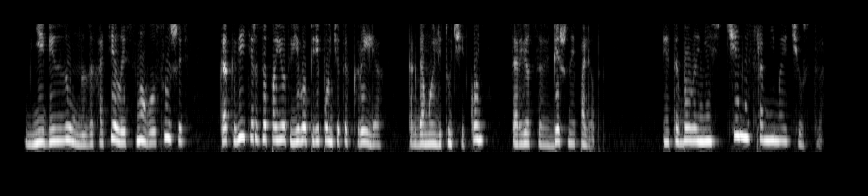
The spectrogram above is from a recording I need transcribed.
Мне безумно захотелось снова услышать, как ветер запоет в его перепончатых крыльях, когда мой летучий конь сорвется в бешеный полет. Это было ни с чем не сравнимое чувство.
